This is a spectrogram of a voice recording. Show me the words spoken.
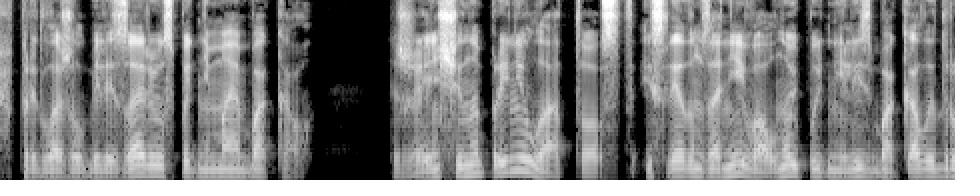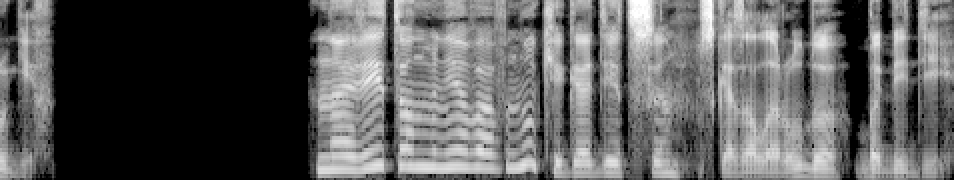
— предложил Белизариус, поднимая бокал. Женщина приняла тост, и следом за ней волной поднялись бокалы других. «На вид он мне во внуки годится», — сказала Рудо Бабиди.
